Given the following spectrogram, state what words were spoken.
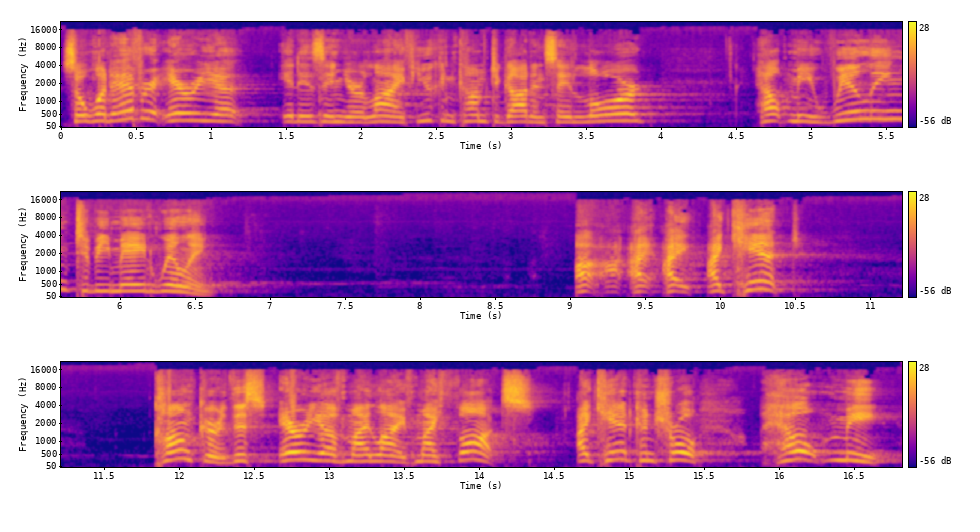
So, whatever area it is in your life, you can come to God and say, Lord, help me willing to be made willing. I, I, I, I can't conquer this area of my life, my thoughts. I can't control. Help me.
